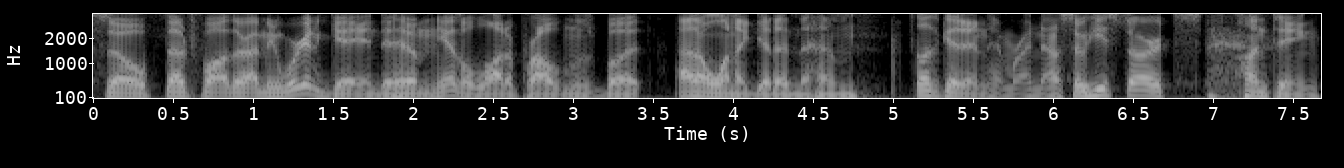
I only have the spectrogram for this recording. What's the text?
So that father, I mean, we're gonna get into him. He has a lot of problems, but I don't want to get into him. let's get into him right now. So he starts hunting,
